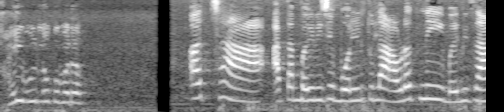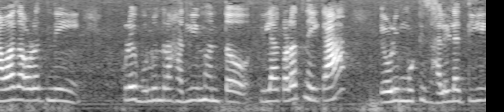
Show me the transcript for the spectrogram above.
काही बोलू नको बरं. अच्छा आता बहिणीचे बोलणे तुला आवडत नाही बहिणीचा आवाज आवडत नाही. पुढे बोलून राहिली म्हणतं तिला कळत नाही का? एवढी मोठी झालेला ती.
